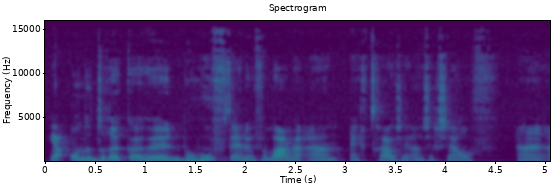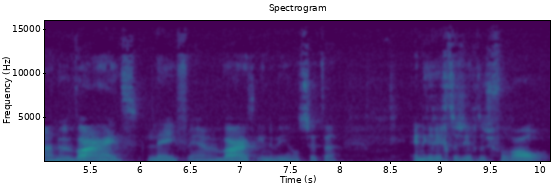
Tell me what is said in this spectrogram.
ja, onderdrukken hun behoefte en hun verlangen aan echt trouw zijn aan zichzelf aan, hun waarheid leven en hun waarheid in de wereld zetten. En die richten zich dus vooral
